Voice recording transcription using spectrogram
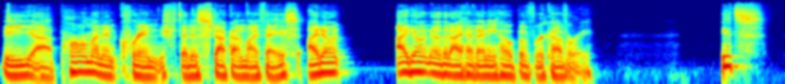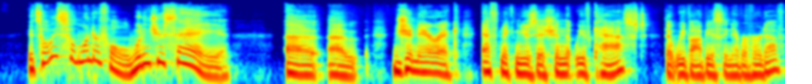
the uh, permanent cringe that is stuck on my face. I don't. I don't know that I have any hope of recovery. It's it's always so wonderful, wouldn't you say? Uh, a generic ethnic musician that we've cast that we've obviously never heard of.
